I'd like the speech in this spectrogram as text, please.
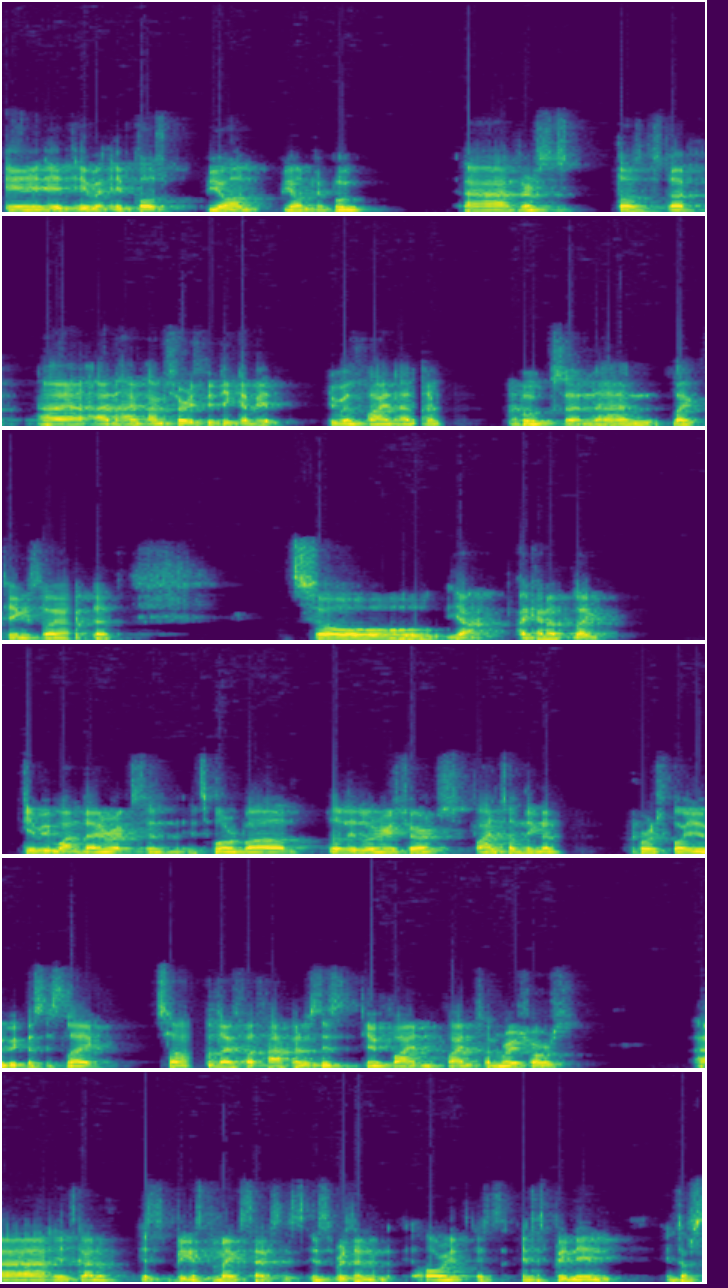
it, it, it goes beyond beyond the book. Uh, there's tons of stuff, uh, and I'm, I'm sure if you dig a bit, you will find other books and, and like things like that so yeah, I cannot like give you one direction. It's more about do a little research, find something that works for you because it's like sometimes what happens is you find find some resource and it's kind of it's begins to make sense. It's, it's written or it, it's, it has been in it has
